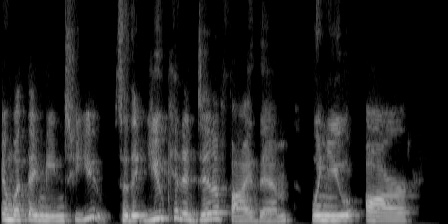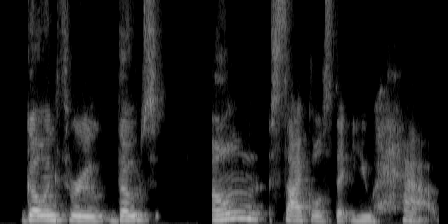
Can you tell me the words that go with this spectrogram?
and what they mean to you so that you can identify them when you are going through those own cycles that you have,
